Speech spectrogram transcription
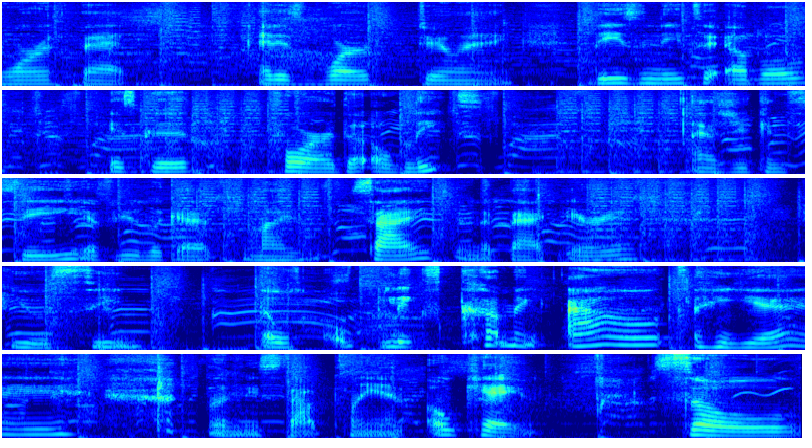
worth it. It is worth doing. These knee to elbow is good for the obliques as you can see, if you look at my side in the back area, you will see those obliques coming out. Yay. Let me stop playing. Okay, so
